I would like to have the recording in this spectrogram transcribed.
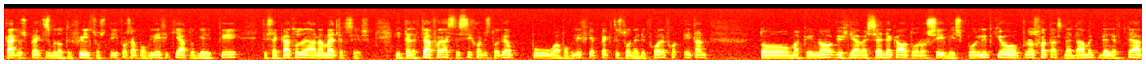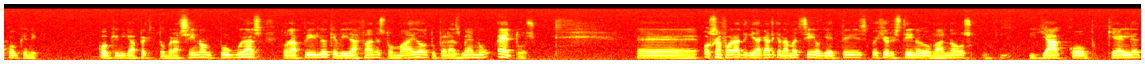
κάποιος παίκτης με το τριφύλι στο στίφο αποβλήθηκε από τον διαιτητή της εκάστοτε αναμέτρησης. Η τελευταία φορά στη σύγχρονη ιστορία που αποβλήθηκε παίκτη στον Ερυφόλευκο ήταν το μακρινό 2011 ο Τωροσίδης. Πολύ πιο πρόσφατα συναντάμε την τελευταία κόκκινη κόκκινη για παίκτη των Πρασίνων, Πούγκουρα τον Απρίλιο και Βινιαφάνε το Μάιο του περασμένου έτους. Ε, όσον αφορά την Κυριακάτη καταμέτρηση, ο διαιτητής που έχει οριστεί είναι ο Βανό Γιάκοπ Κέλετ.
